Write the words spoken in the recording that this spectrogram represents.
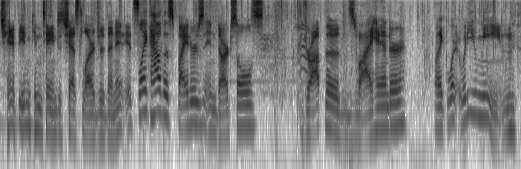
Champion contained a chest larger than it. It's like how the spiders in Dark Souls drop the Zweihander. Like, what, what do you mean?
